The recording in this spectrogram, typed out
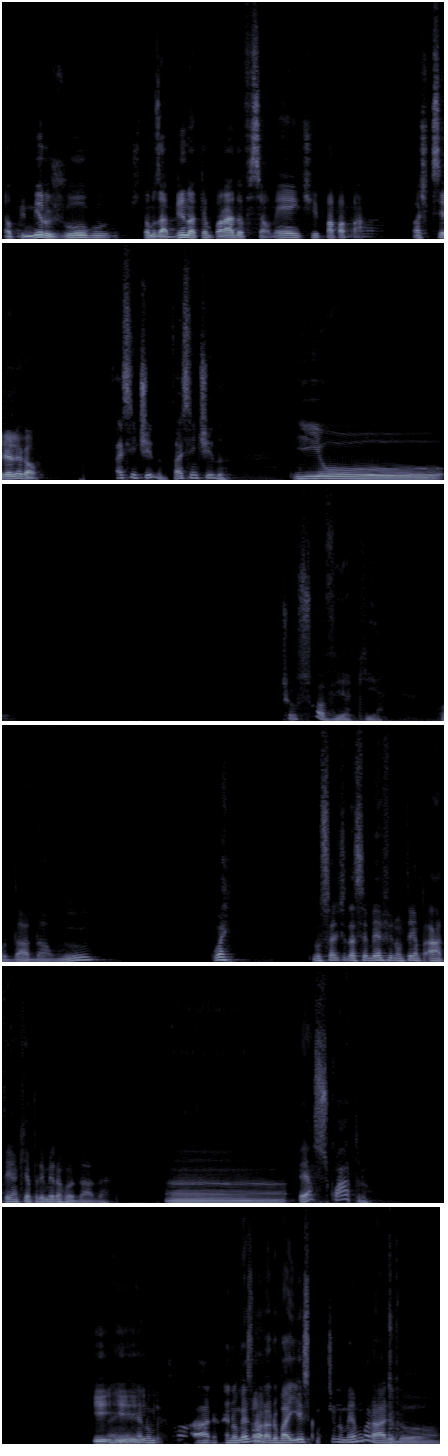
é o primeiro jogo, estamos abrindo a temporada oficialmente, papapá. Acho que seria legal. Faz sentido, faz sentido. E o. Deixa eu só ver aqui. Rodada 1. Ué? No site da CBF não tem. Ah, tem aqui a primeira rodada. Ah, é às quatro. E, é, e... é, no mesmo horário. É no mesmo ah. horário. O Bahia Esporte é no mesmo horário do,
